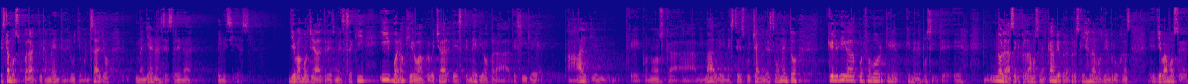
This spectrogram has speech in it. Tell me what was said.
Estamos prácticamente en el último ensayo. Mañana se estrena El Mesías. Llevamos ya tres meses aquí y bueno, quiero aprovechar este medio para decirle a alguien que conozca a mi madre y me esté escuchando en este momento que le diga, por favor, que, que me deposite. Eh, no le hace que perdamos en el cambio, pero, pero es que ya andamos bien brujas. Eh, llevamos eh,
